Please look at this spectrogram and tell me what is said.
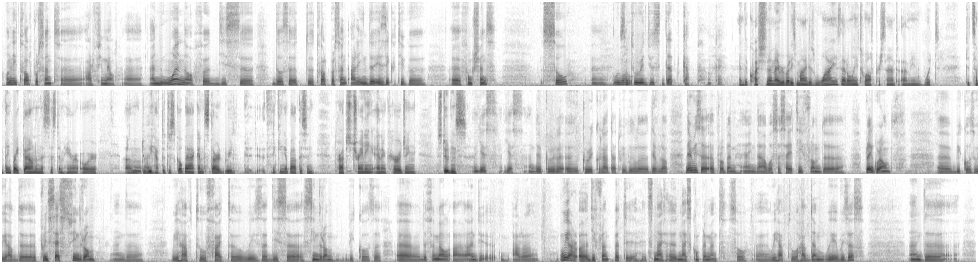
only 12% uh, are female, uh, and one of uh, these uh, those 12% uh, are in the executive functions. So we so want to reduce that gap. Okay. And the question on everybody's mind is why is that only 12%? I mean, what did something break down in the system here, or um, mm, do we have to just go back and start re- thinking about this and perhaps training and encouraging students? Uh, yes, yes, and the curricula, uh, curricula that we will uh, develop. There is a, a, problem in our society from the playground uh, because we have the princess syndrome and uh, we have to fight uh, with this syndrome because the female are, are we are uh, different, but uh, it's nice, a nice complement. So uh, we have to have them wi with us. And uh,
